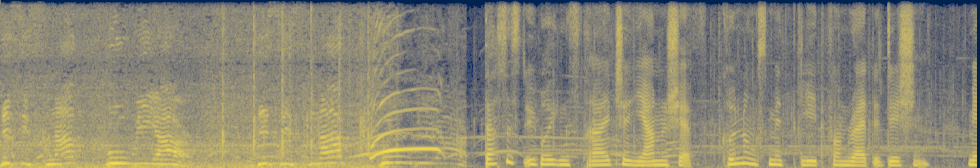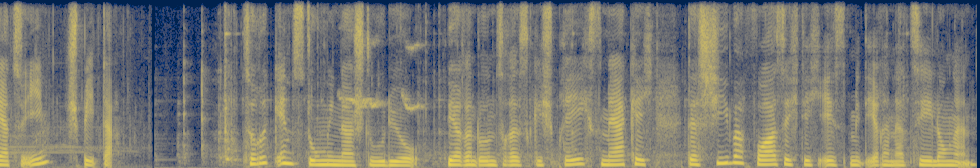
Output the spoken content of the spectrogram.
This is not who we are. This is not who we are. Das ist übrigens Drajce Januschew, Gründungsmitglied von Red Edition. Mehr zu ihm später. Zurück ins Domina-Studio. Während unseres Gesprächs merke ich, dass Shiva vorsichtig ist mit ihren Erzählungen.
